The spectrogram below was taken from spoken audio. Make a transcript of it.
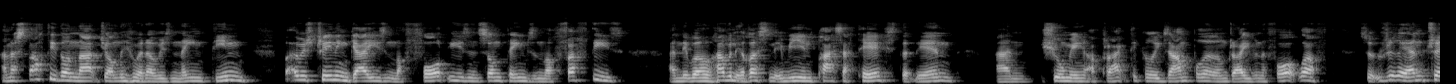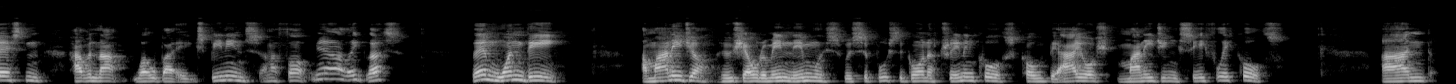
And I started on that journey when I was 19, but I was training guys in their 40s and sometimes in their 50s, and they were having to listen to me and pass a test at the end. and show me a practical example of them driving a forklift. So it was really interesting having that little bit of experience. And I thought, yeah, I like this. Then one day, a manager who shall remain nameless was supposed to go on a training course called the IOSH Managing Safely course. And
